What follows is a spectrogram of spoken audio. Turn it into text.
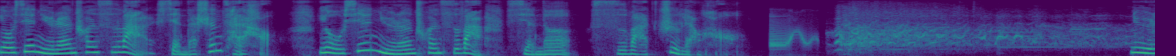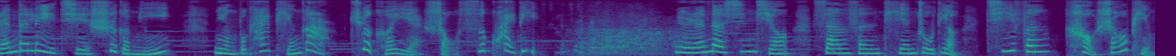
有些女人穿丝袜显得身材好，有些女人穿丝袜显得丝袜质量好。女人的力气是个谜，拧不开瓶盖。却可以手撕快递。女人的心情三分天注定，七分靠烧瓶。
